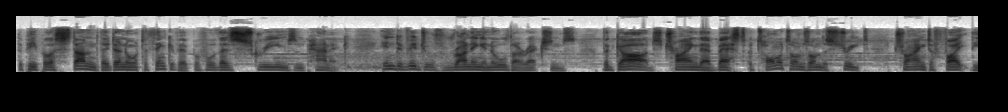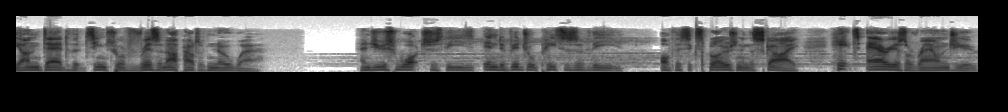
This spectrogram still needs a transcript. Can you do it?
The people are stunned, they don't know what to think of it before there's screams and panic. Individuals running in all directions. The guards trying their best, automatons on the street trying to fight the undead that seems to have risen up out of nowhere. And you just watch as these individual pieces of the of this explosion in the sky hit areas around you,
